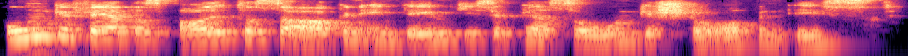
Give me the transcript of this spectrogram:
ungefähr das Alter sagen, in dem diese Person gestorben ist.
